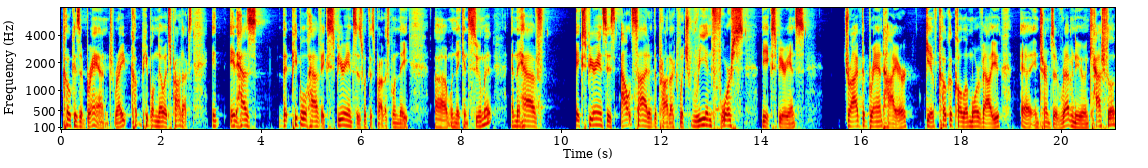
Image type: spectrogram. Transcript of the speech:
Coke as a brand, right? Co- people know its products. It it has that people have experiences with this product when they uh, when they consume it, and they have experiences outside of the product which reinforce the experience drive the brand higher, give Coca Cola more value uh, in terms of revenue and cash flow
